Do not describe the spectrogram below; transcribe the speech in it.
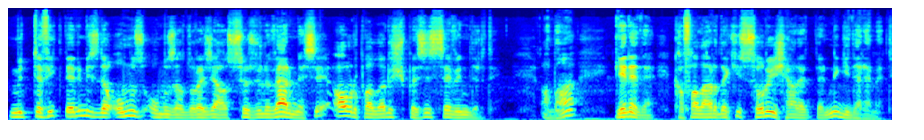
müttefiklerimizle omuz omuza duracağı sözünü vermesi Avrupalıları şüphesiz sevindirdi. Ama gene de kafalardaki soru işaretlerini gideremedi.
